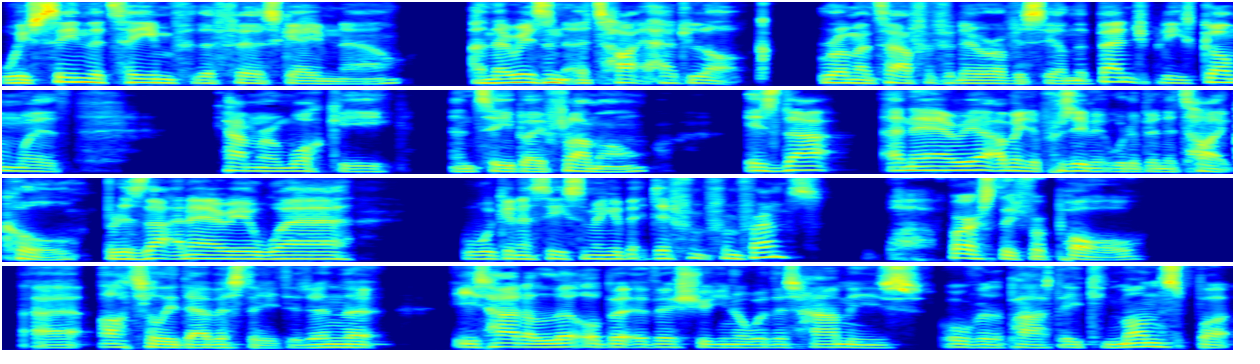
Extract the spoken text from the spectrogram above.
We've seen the team for the first game now, and there isn't a tight head headlock. Romain Taofifenua obviously on the bench, but he's gone with Cameron Woki and Thibaut Flament. Is that an area? I mean, I presume it would have been a tight call, but is that an area where we're going to see something a bit different from France? Well, firstly, for Paul, uh, utterly devastated in that he's had a little bit of issue, you know, with his hammies over the past 18 months, but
